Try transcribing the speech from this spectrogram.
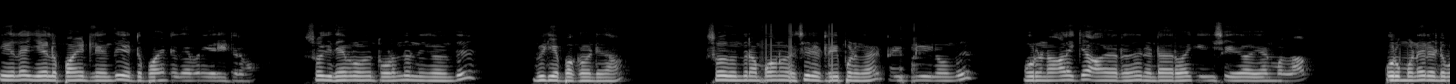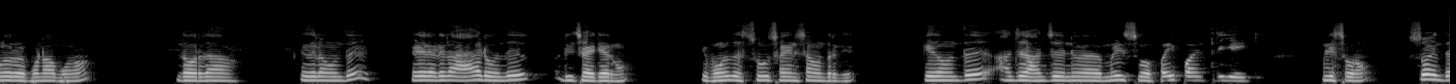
இதில் ஏழு பாயிண்ட்லேருந்து எட்டு பாயிண்ட் இதே மாதிரி ஏறிட்டு இருக்கும். ஸோ இதே மாதிரி வந்து தொடர்ந்து நீங்கள் வந்து வீடியோ பார்க்க வேண்டியதான் ஸோ இது வந்து நம்ம போன வச்சு இதை ட்ரை பண்ணுங்கள் ட்ரை பண்ணி இதில் வந்து ஒரு நாளைக்கு ஆயிரம் ரெண்டாயிரம் ரூபாய்க்கு ஈஸியாக ஏர்ன் பண்ணலாம். ஒரு மணி நேரம் ரெண்டு மணி நேரம் பண்ணால் போதும். இந்த வருதா இதில் வந்து இடையில இடையில ஆடு வந்து ரீச் ஆகிட்டே இருக்கும். இப்போ வந்து ஷூ சயின்ஸாக வந்திருக்கு. இது வந்து அஞ்சு அஞ்சு minutes five point three eight minutes வரும். ஸோ இந்த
